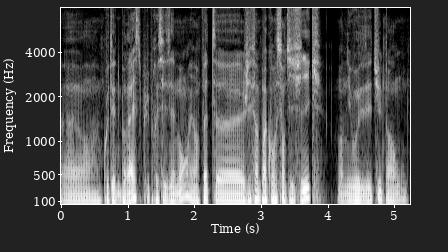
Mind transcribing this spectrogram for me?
euh, côté de Brest plus précisément, et en fait j'ai fait un parcours scientifique, au niveau des études par contre.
